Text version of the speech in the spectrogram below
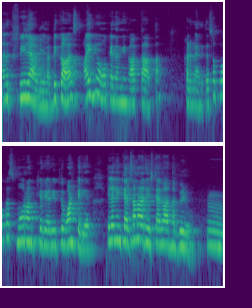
ನನಗೆ ಫೀಲೇ ಆಗಲಿಲ್ಲ. ಬಿಕಾಸ್ ಐ ನ್ಯೂ ಓಕೆ ನನಗೆ ಹಿಂಗೆ ಆಗ್ತಾ ಆಗ್ತಾ ಕಡಿಮೆ ಆಗುತ್ತೆ. So focus more on career if you want career ಇಲ್ಲ ನಿಂಗೆ ಕೆಲಸ ಮಾಡೋದು ಇಷ್ಟ ಇಲ್ಲ ಅದನ್ನ ಬಿಡು. ಹ್ಮ್.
